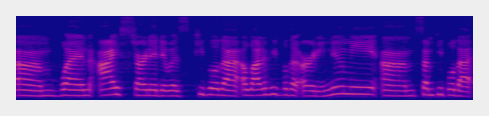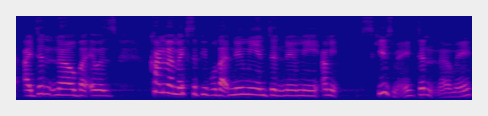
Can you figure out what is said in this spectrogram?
um, when I started, it was people that a lot of people that already knew me, um, some people that I didn't know, but it was kind of a mix of people that knew me and didn't know me. I mean, excuse me, didn't know me,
